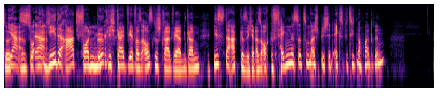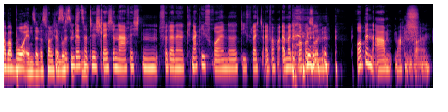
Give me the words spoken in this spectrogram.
So, ja, das ist so ja. jede Art von Möglichkeit, wie etwas ausgestrahlt werden kann, ist da abgesichert. Also auch Gefängnisse zum Beispiel steht explizit nochmal drin. Aber Bohrinsel, das fand ich das am lustigsten. Das sind jetzt natürlich schlechte Nachrichten für deine Knacki-Freunde, die vielleicht einfach einmal die Woche so ein Robin-Abend machen wollen.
